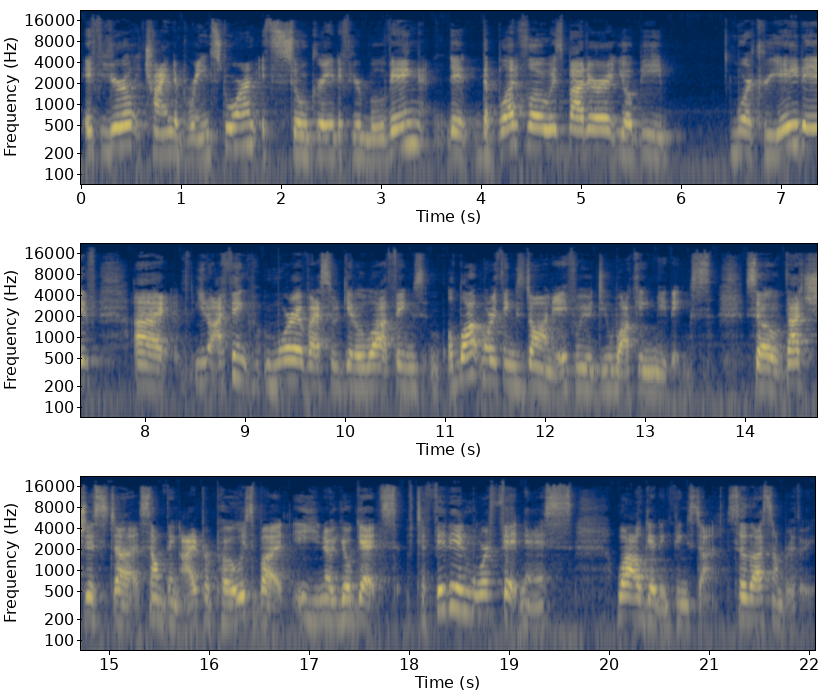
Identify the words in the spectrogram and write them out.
if you're like trying to brainstorm it's so great if you're moving. It, the blood flow is better. You'll be more creative. Uh, you know, I think more of us would get a lot things, a lot more things done if we would do walking meetings. So that's just uh, something I propose. But you know, you'll get to fit in more fitness while getting things done. So that's number three.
